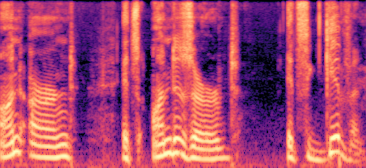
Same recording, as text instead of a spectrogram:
unearned, it's undeserved, it's given.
